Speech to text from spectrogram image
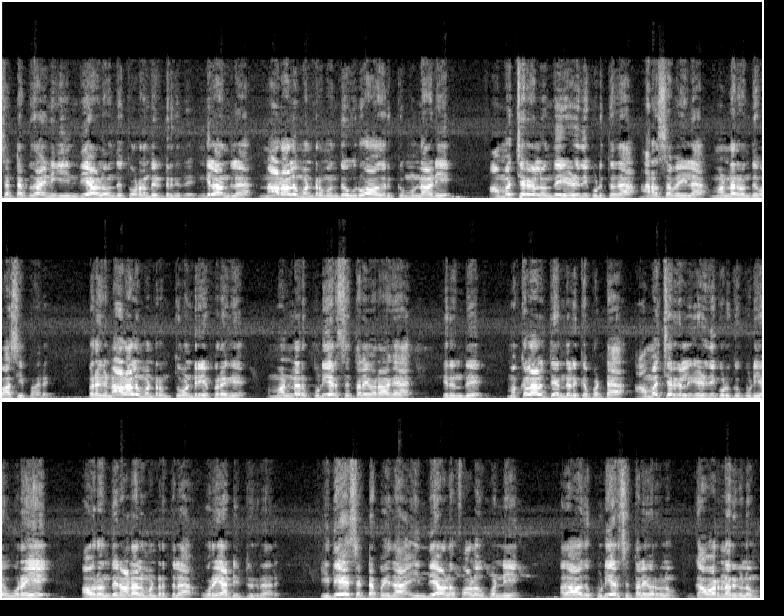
செட்டப் தான் இன்னைக்கு இந்தியாவில் வந்து தொடர்ந்துகிட்டு இருக்குது. இங்கிலாந்தில் நாடாளுமன்றம் வந்து உருவாவதற்கு முன்னாடி அமைச்சர்கள் வந்து எழுதி கொடுத்ததை அரசவையில் மன்னர் வந்து வாசிப்பார். பிறகு நாடாளுமன்றம் தோன்றிய பிறகு மன்னர் குடியரசுத் தலைவராக இருந்து மக்களால் தேர்ந்தெடுக்கப்பட்ட அமைச்சர்கள் எழுதி கொடுக்கக்கூடிய உரையை அவர் வந்து நாடாளுமன்றத்தில் உரையாற்றிட்டு இருக்கிறார் இதே செட்டப்பை தான் இந்தியாவில் ஃபாலோ பண்ணி அதாவது குடியரசுத் தலைவர்களும் கவர்னர்களும்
